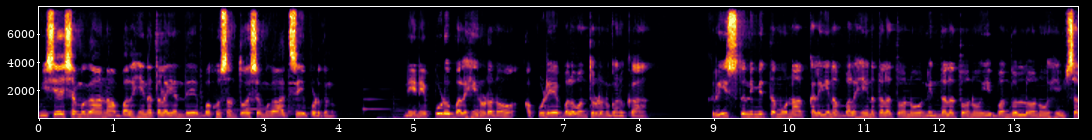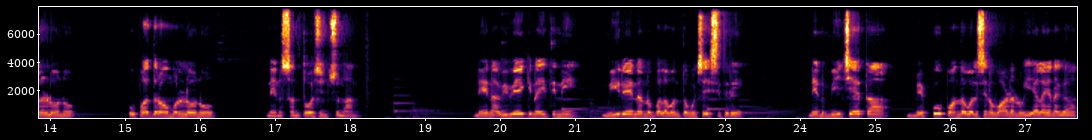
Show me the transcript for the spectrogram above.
విశేషముగా నా బలహీనతల ఎందే బహు సంతోషముగా అతిశయపడుదును. నేనెప్పుడు బలహీనుడనో అప్పుడే బలవంతుడను గనుక. క్రీస్తు నిమిత్తము నాకు కలిగిన బలహీనతలతోనూ నిందలతోనూ ఇబ్బందుల్లోనూ హింసలలోనూ ఉపద్రవముల్లోనూ నేను సంతోషించున్నాను. నేను అవివేకినైతిని మీరే నన్ను బలవంతము చేసిదిరి నేను మీ చేత మెప్పు పొందవలసిన వాడను ఏలైనగా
